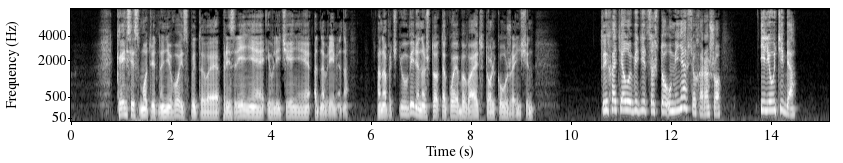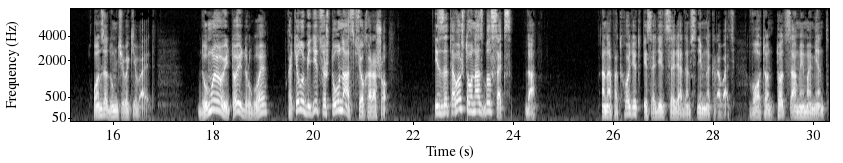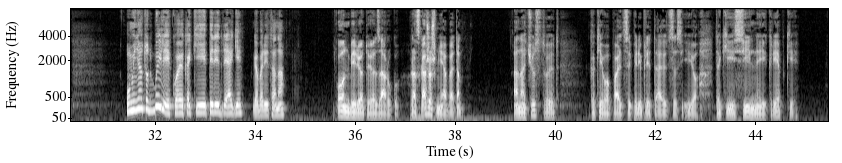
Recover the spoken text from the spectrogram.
Кейси смотрит на него, испытывая презрение и влечение одновременно. Она почти уверена, что такое бывает только у женщин. «Ты хотел убедиться, что у меня все хорошо? Или у тебя?» Он задумчиво кивает. «Думаю, и то, и другое». Хотел убедиться, что у нас все хорошо. Из-за того, что у нас был секс. Да. Она подходит и садится рядом с ним на кровать. Вот он, тот самый момент. «У меня тут были кое-какие передряги», — говорит она. Он берет ее за руку. «Расскажешь мне об этом?» Она чувствует, как его пальцы переплетаются с ее, такие сильные и крепкие.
